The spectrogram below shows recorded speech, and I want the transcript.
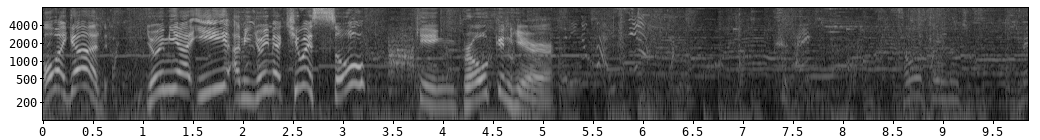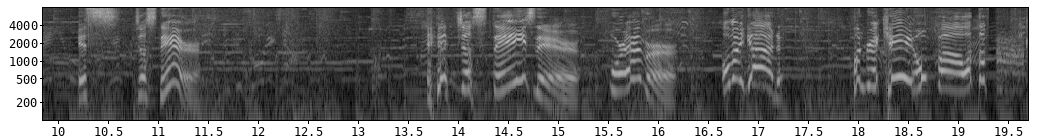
Oh my god! Yoimiya E, I mean Yoimiya Q is so fucking broken here. It's just there. It just stays there forever. Oh my god! 100k, Oppa, what the fuck?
